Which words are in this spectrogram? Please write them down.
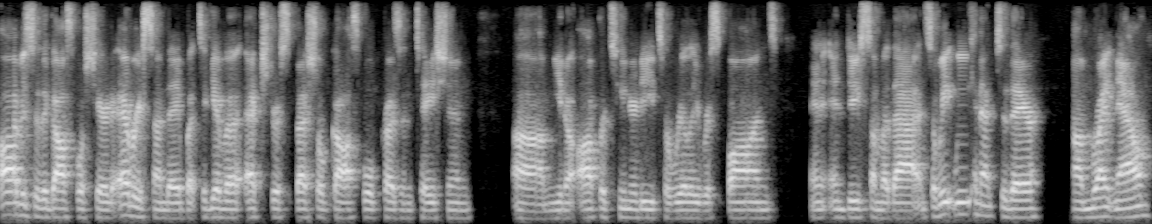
obviously the gospel shared every Sunday, but to give an extra special gospel presentation, um, you know, opportunity to really respond and, and, do some of that. And so we, we connect to there. Um, right now,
